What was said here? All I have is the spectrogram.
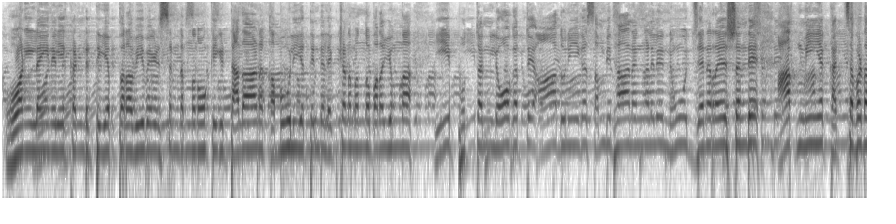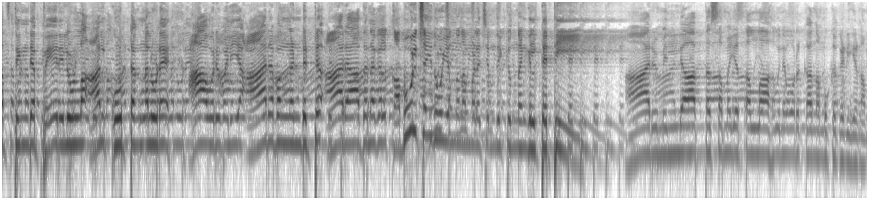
ഓൺലൈനിൽ കണ്ടിട്ട് എത്ര വ്യൂവേഴ്സ് ഉണ്ടെന്ന് നോക്കിയിട്ട് അതാണ് കബൂലിയത്തിന്റെ ലക്ഷണമെന്ന് പറയുന്ന ഈ പുത്തൻ ലോകത്തെ ആധുനിക സംവിധാനങ്ങളിലെ ന്യൂ ജനറേഷന്റെ ആത്മീയ കച്ചവടത്തിന്റെ പേരിലുള്ള ആൾക്കൂട്ടങ്ങളുടെ ആ ഒരു വലിയ ആരവം കണ്ടിട്ട് ആരാധനകൾ കബൂൽ ചെയ്തു എന്ന് നമ്മൾ ചിന്തിക്കുന്നെങ്കിൽ തെറ്റി. ആരുമില്ലാത്ത സമയത്ത് അള്ളാഹുവിനെ ഓർക്കാൻ നമുക്ക് കഴിയണം.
